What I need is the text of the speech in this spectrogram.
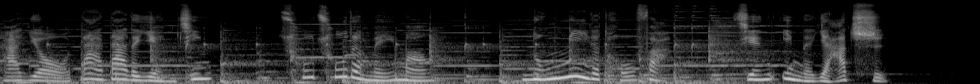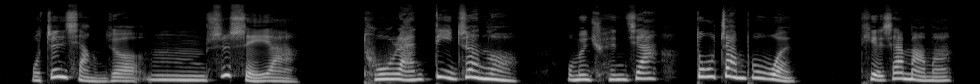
他有大大的眼睛、粗粗的眉毛、浓密的头发、坚硬的牙齿。我正想着，嗯，是谁呀？突然地震了，我们全家都站不稳。铁扇妈妈。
